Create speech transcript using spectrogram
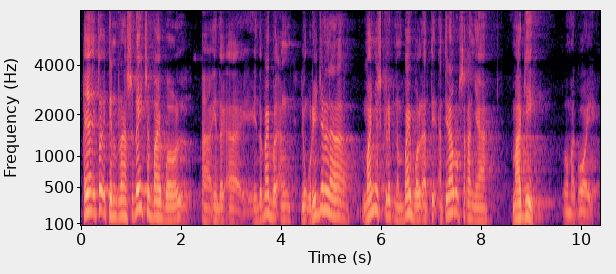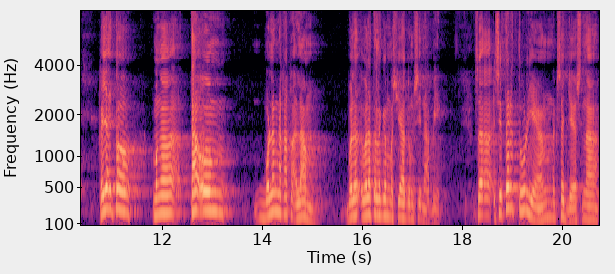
Kaya ito itinranslate sa Bible, uh, in, the, uh, in the Bible, ang, yung original na manuscript ng Bible, ang, ang tinawag sa kanya, Magi o Magoy. Kaya ito, mga taong walang nakakaalam, wala, wala talagang masyadong sinabi. Sa, si Tertullian nagsuggest na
